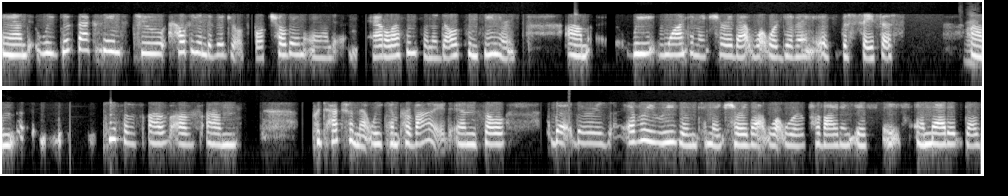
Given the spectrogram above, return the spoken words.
And we give vaccines to healthy individuals, both children and adolescents and adults and seniors. Um, we want to make sure that what we're giving is the safest right. um, piece of, of, of um, protection that we can provide. And so there, there is every reason to make sure that what we're providing is safe and that it does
